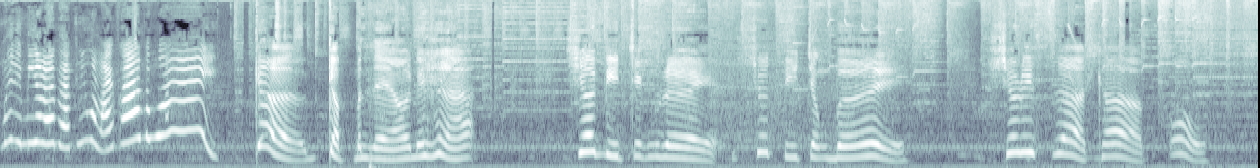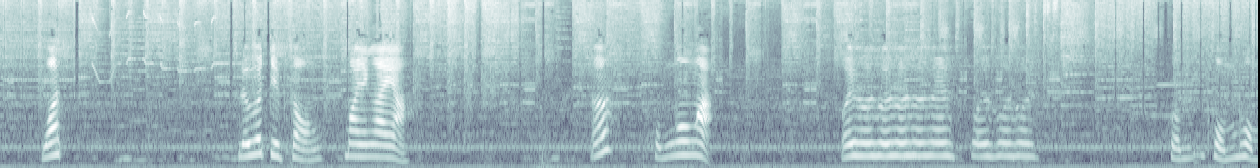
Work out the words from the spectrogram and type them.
ไม่ได้มีอะไรแบบนี้มาหลายพาร์ทแล้วเว้ยก็กลับมาแล้วนะฮะ โชคดีจังเลยโชคดีจังเบยเชอริเซอร์ครับ โอ้ what เลเวลเจ็ดสองมายังไงอะเอะผมงงอะเฮ้ยเฮ้ยเฮ้ยเฮ้ยเฮ้ยเฮ้ยเฮ้ยเฮ้ยเฮ้ยผมผมผม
